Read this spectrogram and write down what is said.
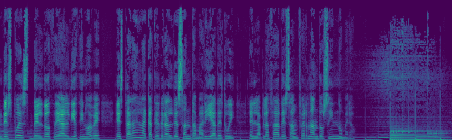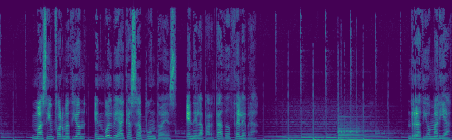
Después, del 12 al 19, estará en la Catedral de Santa María de Tui, en la Plaza de San Fernando sin número. Más información en vuelveacasa.es, en el apartado Celebra. Radio María,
